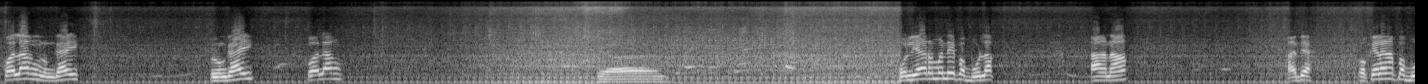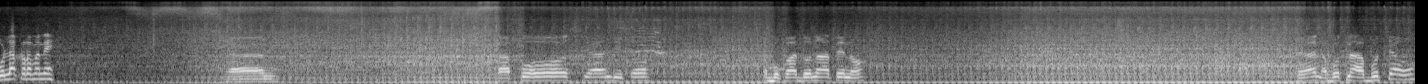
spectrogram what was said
Kualang, malunggay. Malunggay. Kualang. Yan. Pulyar man eh, pabulak. Ah, na? Ada. Okay lang na, pabulak naman eh. Yan. Tapos, yan dito. Avocado natin, oh. Yan, abot na abot siya, oh.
